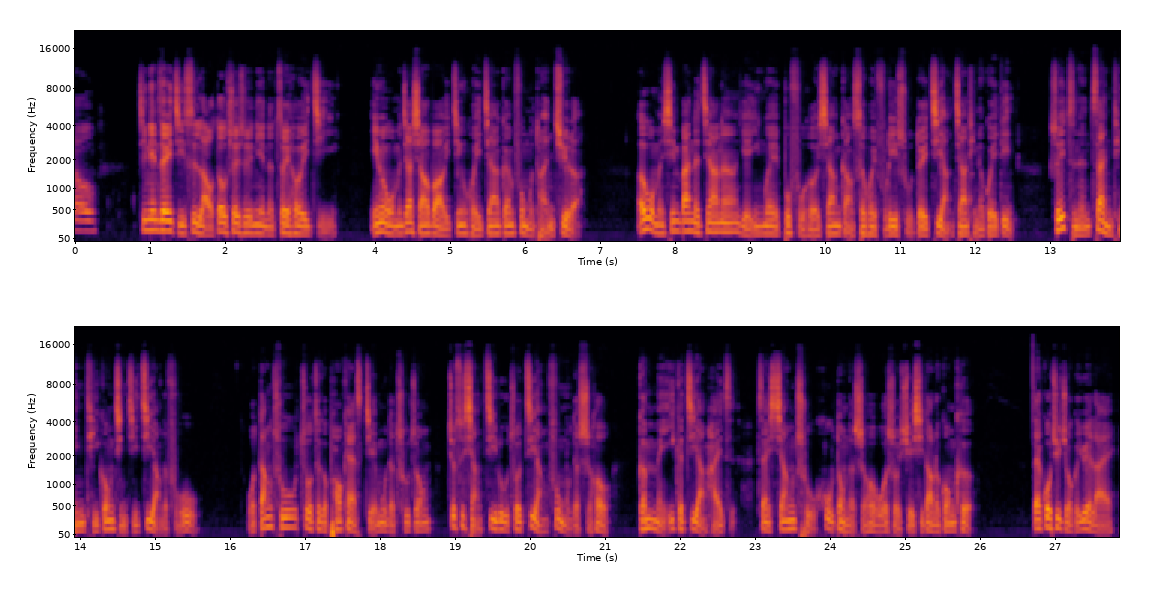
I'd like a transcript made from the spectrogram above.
Hello，今天这一集是老豆碎碎念的最后一集，因为我们家小宝已经回家跟父母团聚了，而我们新搬的家呢，也因为不符合香港社会福利署对寄养家庭的规定，所以只能暂停提供紧急寄养的服务。我当初做这个 Podcast 节目的初衷，就是想记录做寄养父母的时候，跟每一个寄养孩子在相处互动的时候，我所学习到的功课。在过去九个月来，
